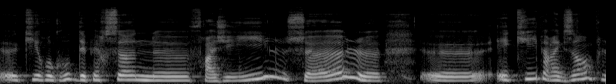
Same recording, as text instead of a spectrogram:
euh, qui regroupe des personnes euh, fragiles, seules, et qui, par exemple,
